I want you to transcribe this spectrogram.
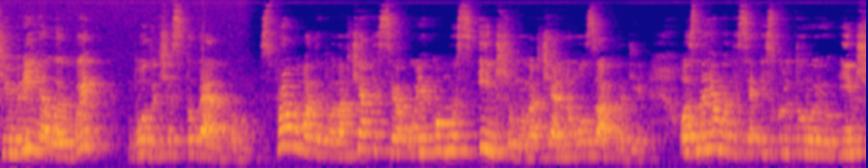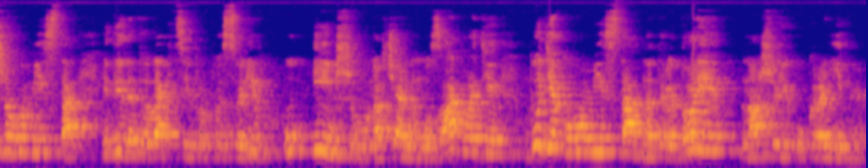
Чи мріяли ви, будучи студентом, спробувати понавчатися у якомусь іншому навчальному закладі, ознайомитися із культурою іншого міста, відвідати лекції професорів у іншому навчальному закладі будь-якого міста на території нашої України?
